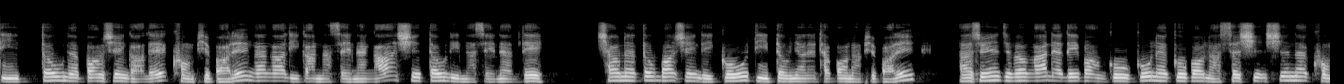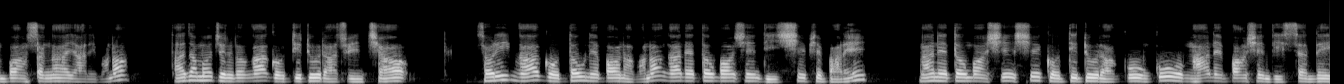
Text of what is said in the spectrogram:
ဒီ3နဲ့ပေါင်းရှင်းကလည်းခွန်ဖြစ်ပါတယ်9 9လီက20နဲ့9 8 3လီ20နဲ့4 6နဲ့3ပေါင်းရှင်းဒီ9ဒီ3ညနဲ့ထပ်ပေါင်းတာဖြစ်ပါတယ် အဲဆိုရင်ကျွန်တော်9နဲ့4ပေါင်း9 9နဲ့9ပေါင်းတာ18 8နဲ့ခွန်ပေါင်း15ရတယ်ပေါ့နော်ဒါကြောင့်မို့ကျွန်တော်9ကိုတီတိုးတာဆိုရင်6 sorry 9ကို3နဲ့ပေါင်းတာပေါ့နော်9နဲ့3ပေါင်းရှင်းဒီ8ဖြစ်ပါတယ်9နဲ့3ပေါင်း8 8ကိုတီတိုးတာ9 9ကို9နဲ့ပေါင်းရှင်းဒီ14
